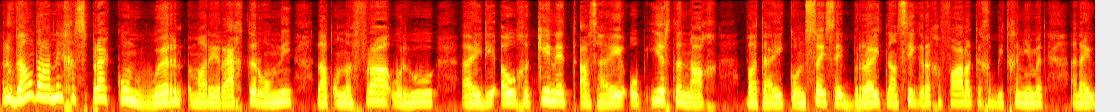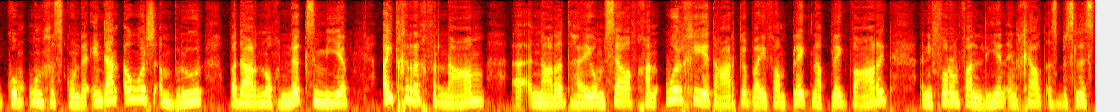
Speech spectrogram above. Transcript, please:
Alhoewel daar nie gesprek kon hoor, maar die regter hom nie laat ondervra oor hoe hy die ou geken het as hy op eerste nag wat hy kon sy sy bruid na sekere gevaarlike gebied geneem het en hy kom ongeskonde. En dan ouers en broer wat daar nog niks mee uitgerig vernaam uh, nadat hy homself gaan oorgee het hardloop hy van plek na plek waarheid in die vorm van leen en geld is beslis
